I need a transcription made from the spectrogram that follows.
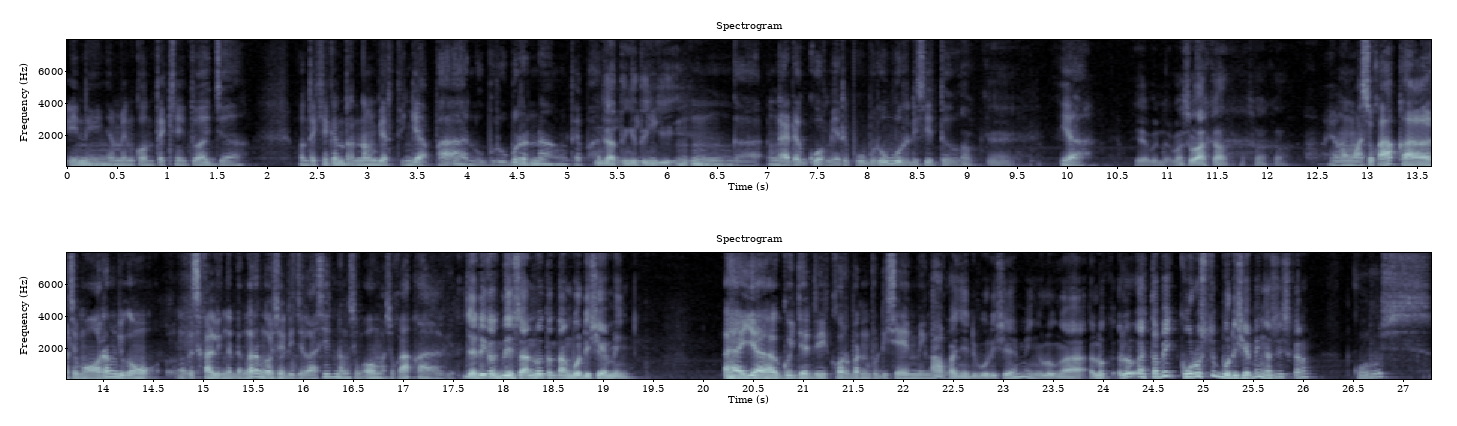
ini nyamain konteksnya itu aja konteksnya kan renang biar tinggi apaan ubur-ubur renang tiap hari Nggak tinggi-tinggi. Mm-mm, nggak nggak ada gua mirip ubur-ubur di situ Oke. ya Ya bener. Masuk akal, masuk akal. Emang masuk akal, semua orang juga sekali ngedenger nggak usah dijelasin langsung oh masuk akal gitu. Jadi kegelisahan lu tentang body shaming. Eh iya, gue jadi korban body shaming. gua. Apanya di body shaming? Lu nggak? Lu, lu eh tapi kurus tuh body shaming gak sih sekarang? Kurus.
